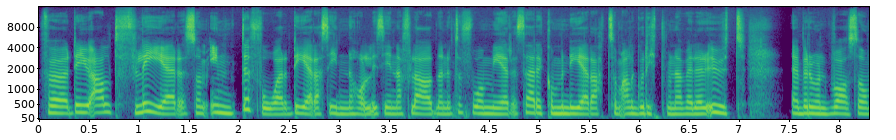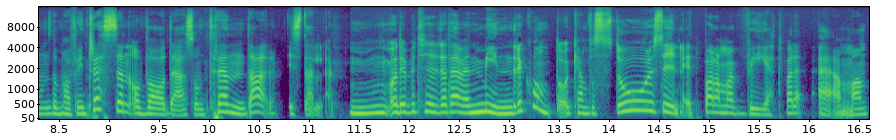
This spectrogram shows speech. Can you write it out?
För det är ju allt fler som inte får deras innehåll i sina flöden utan får mer så rekommenderat som algoritmerna väljer ut beroende på vad som de har för intressen och vad det är som trendar istället. Mm, och Det betyder att även mindre konton kan få stor synlighet bara man vet vad det är man,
